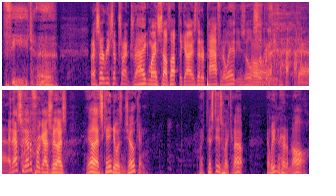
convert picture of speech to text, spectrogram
feet. uh." And I start reaching up, trying to drag myself up the guys that are pathing away, at these little slipper feet. And that's when the other four guys realized, no, that skinny dude wasn't joking. Like, this dude's waking up. And we didn't hurt him at all.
